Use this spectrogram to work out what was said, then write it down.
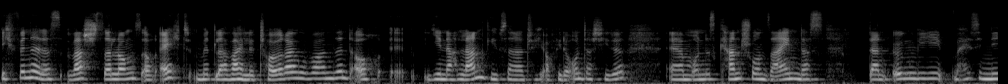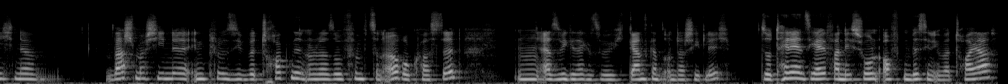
ich finde, dass Waschsalons auch echt mittlerweile teurer geworden sind. Auch äh, je nach Land gibt es da natürlich auch wieder Unterschiede. Ähm, und es kann schon sein, dass dann irgendwie, weiß ich nicht, eine Waschmaschine inklusive Trocknen oder so 15 Euro kostet. Mm, also wie gesagt, ist wirklich ganz, ganz unterschiedlich. So tendenziell fand ich schon oft ein bisschen überteuert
